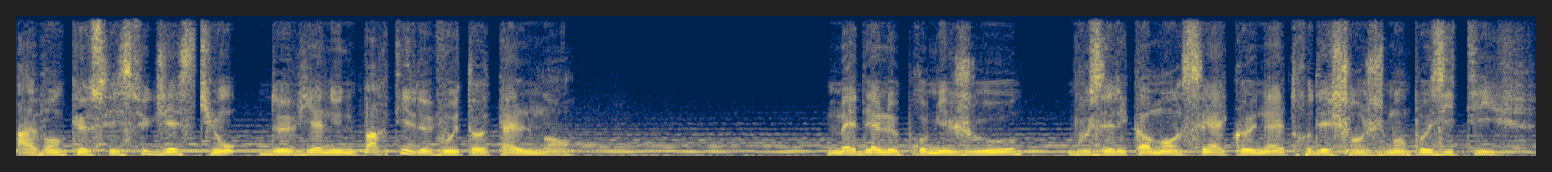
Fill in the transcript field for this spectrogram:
avant que ces suggestions deviennent une partie de vous totalement. Mais dès le premier jour, vous allez commencer à connaître des changements positifs.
